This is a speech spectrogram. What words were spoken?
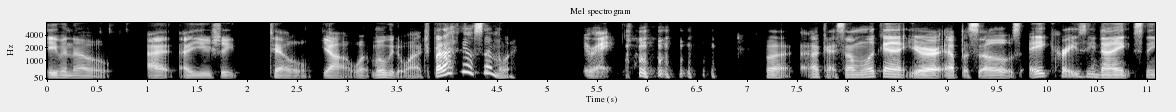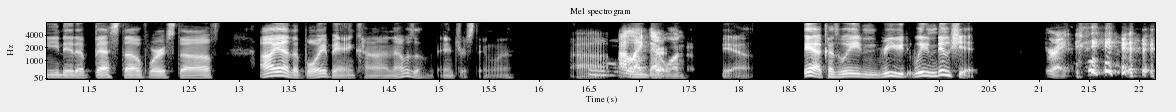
even though I I usually tell y'all what movie to watch, but I feel similar. Right. But okay, so I'm looking at your episodes: eight crazy nights. Then you did a best of, worst of. Oh yeah, the boy band con. That was an interesting one. Uh, I like that one. Yeah, yeah, because we didn't read, we didn't do shit. Right.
